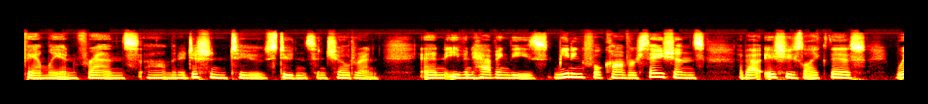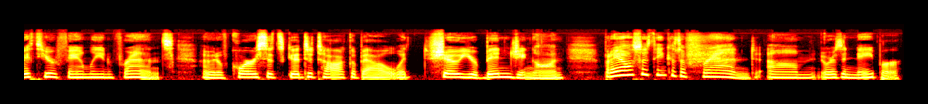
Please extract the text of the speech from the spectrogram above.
family and friends, um, in addition to students and children, and even having these meaningful conversations about issues like this with your family and friends. I mean, of course, it's good to talk about what show you're binging on, but I also think as a friend um, or as a neighbor,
